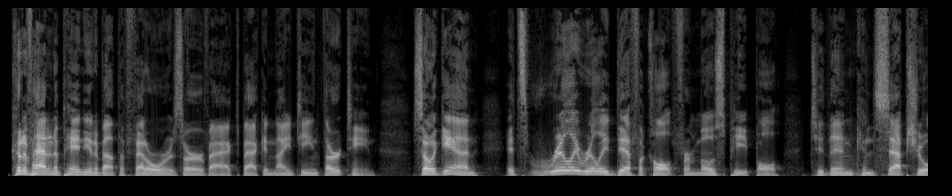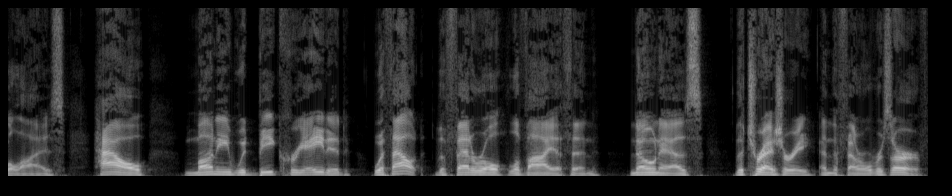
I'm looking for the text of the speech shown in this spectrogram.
could have had an opinion about the Federal Reserve Act back in 1913. So, again, it's really, really difficult for most people to then conceptualize how money would be created without the federal Leviathan known as the Treasury and the Federal Reserve.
